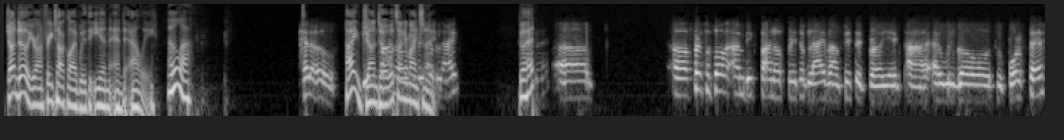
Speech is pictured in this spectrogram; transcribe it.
John Doe, you're on Free Talk Live with Ian and Ali. Hola. Hello. Hi, John Doe. What's on your mind tonight? Go ahead. Uh, uh, first of all, I'm a big fan of Free Talk Live and Free State Project. Uh, I will go to PorcFest.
